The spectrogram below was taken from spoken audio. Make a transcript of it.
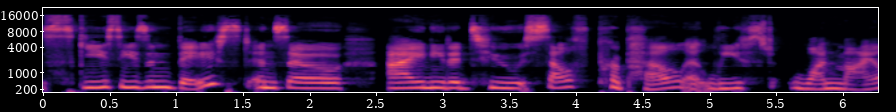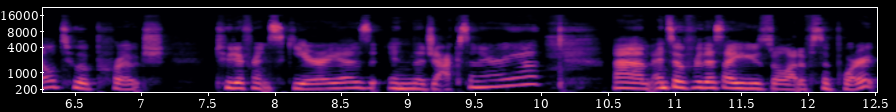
ski season based. And so I needed to self propel at least one mile to approach two different ski areas in the Jackson area. Um, and so for this, I used a lot of support.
